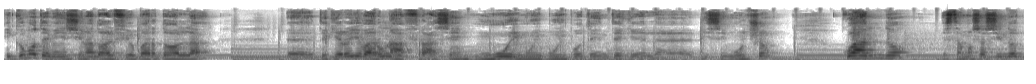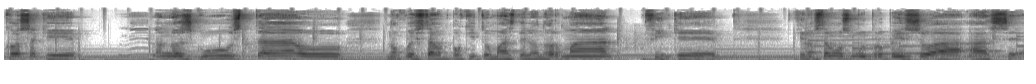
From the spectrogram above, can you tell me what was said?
Y como te he mencionado Alfio Bardolla, eh, te quiero llevar una frase muy, muy, muy potente que él eh, dice mucho. Cuando estamos haciendo cosas que no nos gusta o nos cuesta un poquito más de lo normal, en fin, que, que no estamos muy propensos a, a hacer.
